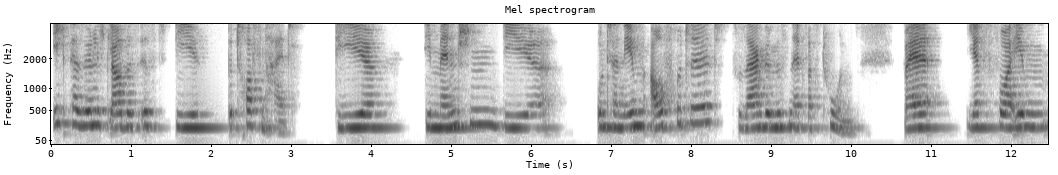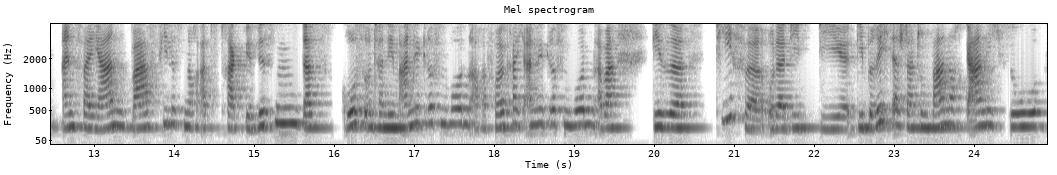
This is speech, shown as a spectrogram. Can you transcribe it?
ich persönlich glaube, es ist die Betroffenheit, die die Menschen, die Unternehmen aufrüttelt, zu sagen, wir müssen etwas tun. Weil jetzt vor eben ein, zwei Jahren war vieles noch abstrakt. Wir wissen, dass große Unternehmen angegriffen wurden, auch erfolgreich angegriffen wurden, aber diese Tiefe oder die, die, die Berichterstattung war noch gar nicht so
